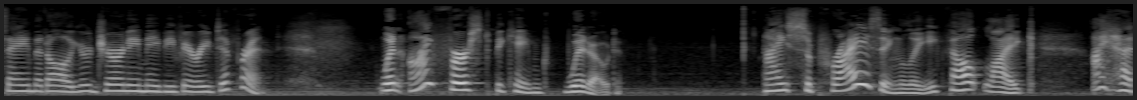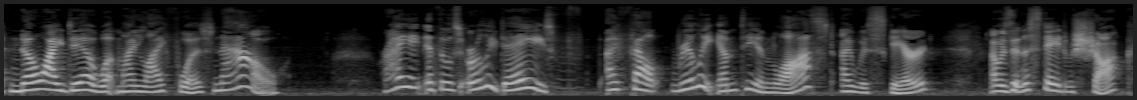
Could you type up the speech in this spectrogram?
same at all. Your journey may be very different. When I first became widowed, I surprisingly felt like I had no idea what my life was now. Right? In those early days, I felt really empty and lost. I was scared. I was in a state of shock.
